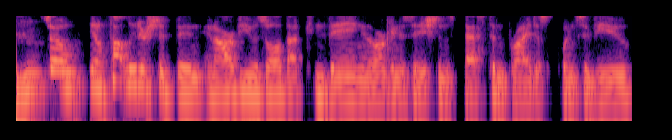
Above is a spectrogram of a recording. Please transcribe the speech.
Mm-hmm. So, you know, thought leadership in, in our view is all about conveying an organization's best and brightest points of view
